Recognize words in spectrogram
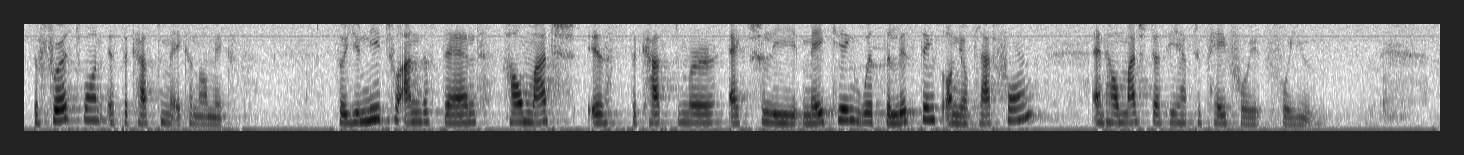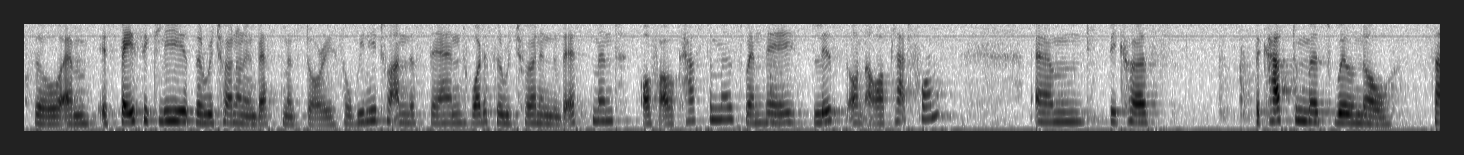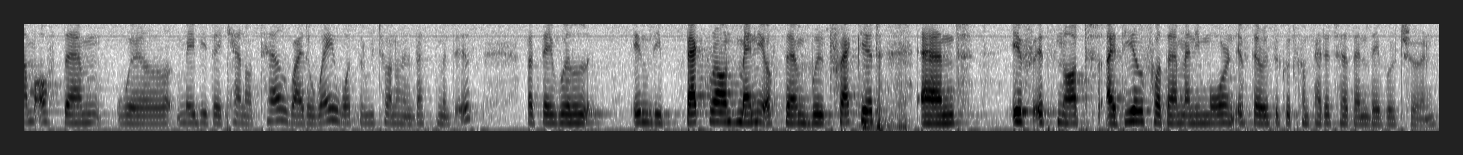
The first one is the customer economics. So you need to understand how much is the customer actually making with the listings on your platform and how much does he have to pay for, for you. So um, it's basically the return on investment story. So we need to understand what is the return on investment of our customers when they list on our platforms, um, because the customers will know. Some of them will, maybe they cannot tell right away what the return on investment is, but they will, in the background, many of them will track it and if it's not ideal for them anymore and if there is a good competitor, then they will churn.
